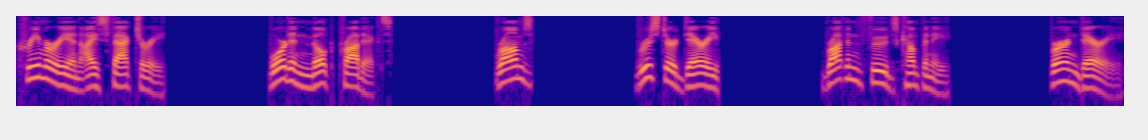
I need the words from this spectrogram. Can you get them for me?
Creamery and Ice Factory Borden Milk Products Braum's Brewster Dairy Broughton Foods Company. Byrne Dairy.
